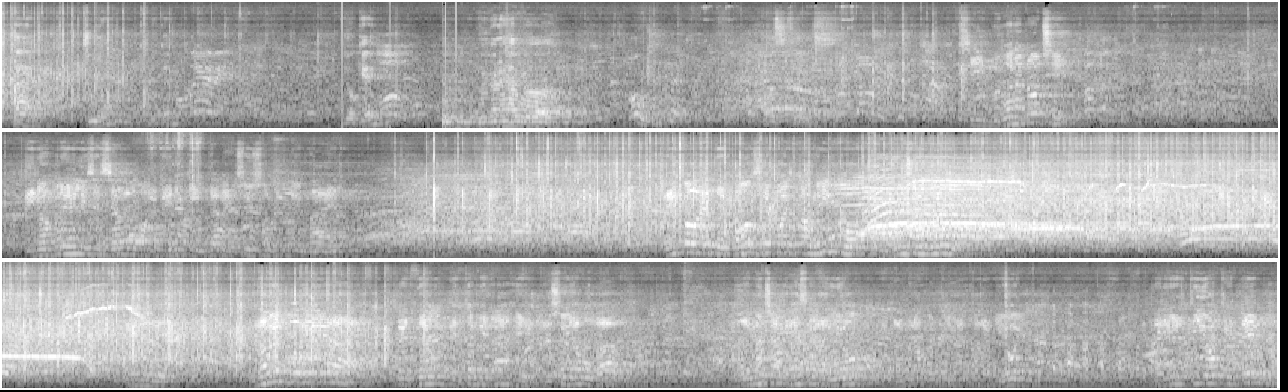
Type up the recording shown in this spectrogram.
Pat Jr. You okay? You okay? We're gonna have a. Oh, what's this? Sí, muy buenas noches. Mi nombre es el licenciado Juan Enrique Quintana, yo soy sobrino de Ismael. Vengo desde Ponce, Puerto Rico, con mucho orgullo. Eh, No me podía perder este homenaje, yo soy abogado. Doy gracias a Dios por darme la oportunidad de estar aquí hoy. Tener el tío que tengo,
